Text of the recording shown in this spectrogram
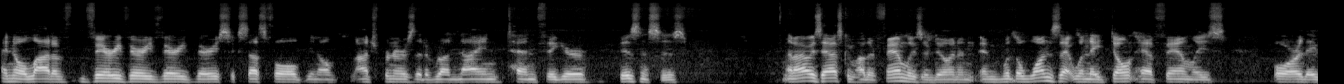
I know a lot of very, very, very, very successful, you know, entrepreneurs that have run nine, 10 figure businesses. And I always ask them how their families are doing. And, and the ones that when they don't have families, or they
